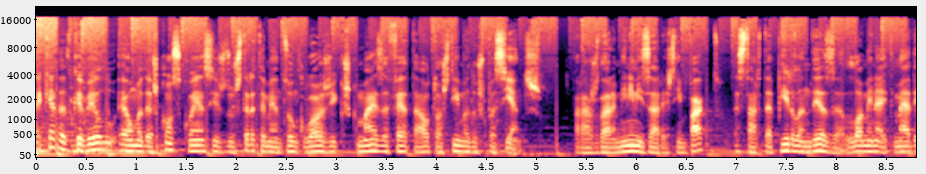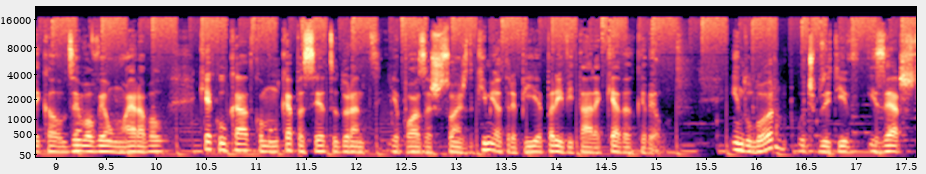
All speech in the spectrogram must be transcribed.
A queda de cabelo é uma das consequências dos tratamentos oncológicos que mais afeta a autoestima dos pacientes. Para ajudar a minimizar este impacto, a startup irlandesa Luminate Medical desenvolveu um wearable que é colocado como um capacete durante e após as sessões de quimioterapia para evitar a queda de cabelo. Indolor, o dispositivo exerce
